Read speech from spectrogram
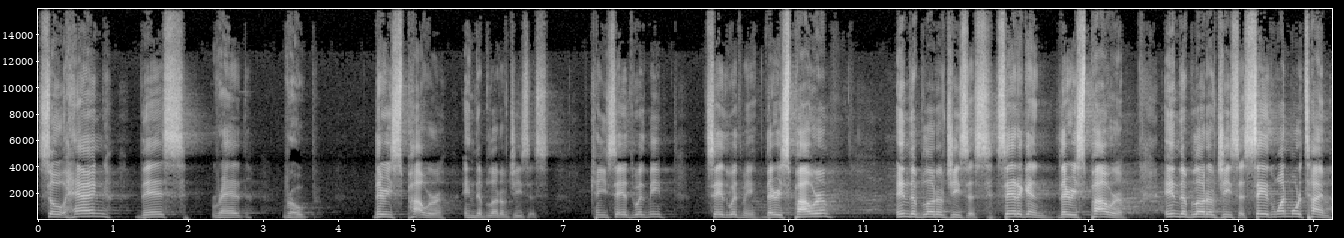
So hang this red rope. There is power in the blood of Jesus. Can you say it with me? Say it with me. There is power in the blood of Jesus. Say it again. There is power in the blood of Jesus. Say it one more time.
